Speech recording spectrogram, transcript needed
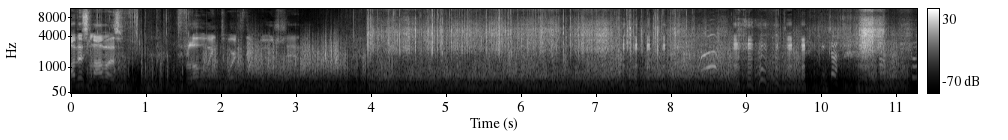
all this lava is flowing towards the ocean.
